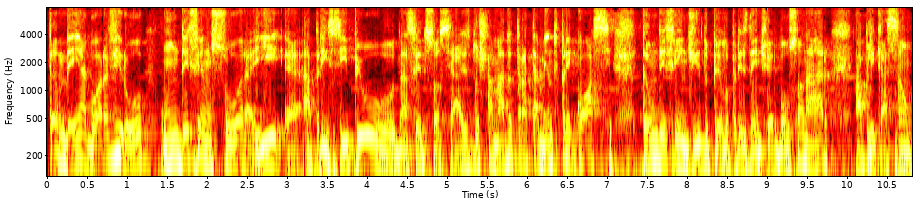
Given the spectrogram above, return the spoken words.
também agora virou um defensor aí, eh, a princípio, nas redes sociais, do chamado tratamento precoce, tão defendido pelo presidente Jair Bolsonaro, aplicação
